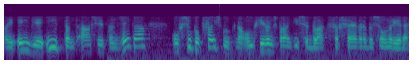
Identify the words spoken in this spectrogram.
by nwu.ac.za of soek op Facebook na Omgewingspraatjies se blad vir verdere besonderhede.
